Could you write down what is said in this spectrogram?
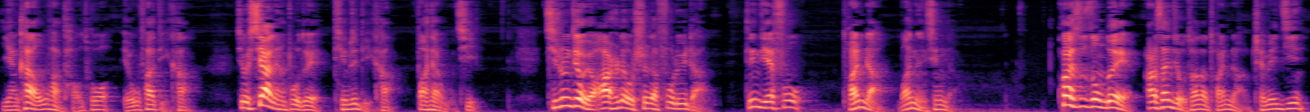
眼看无法逃脱，也无法抵抗，就下令部队停止抵抗，放下武器。其中就有二十六师的副旅长丁杰夫、团长王景兴等。快速纵队二三九团的团长陈维金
